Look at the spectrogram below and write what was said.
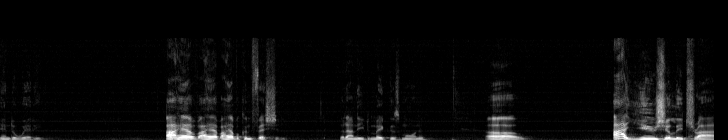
and a wedding. I have, I have, I have a confession that I need to make this morning. Uh, I usually try,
